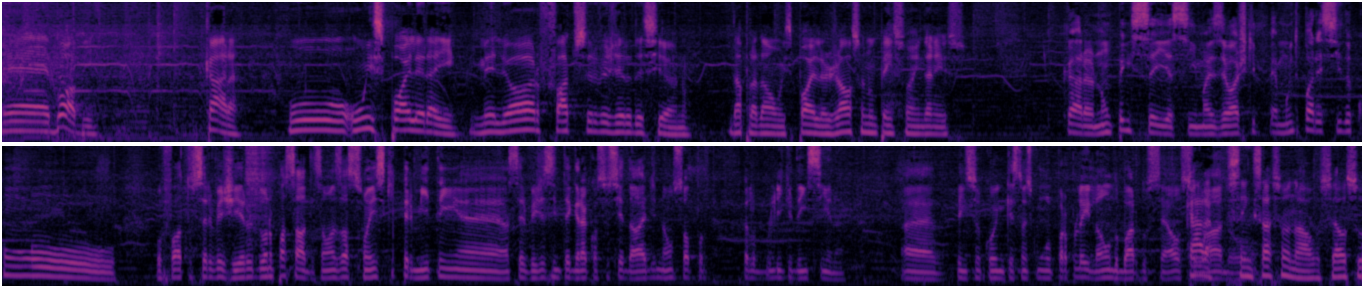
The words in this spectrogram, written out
É, Bob, cara, um, um spoiler aí. Melhor fato cervejeiro desse ano. Dá pra dar um spoiler já ou você não pensou ainda nisso? Cara, eu não pensei assim, mas eu acho que é muito parecido com o, o fato cervejeiro do ano passado. São as ações que permitem é, a cerveja se integrar com a sociedade, não só por- pelo líquido em si, né? É, penso com- em questões como o próprio leilão do Bar do Celso Cara, lá. Do, sensacional. O Celso,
